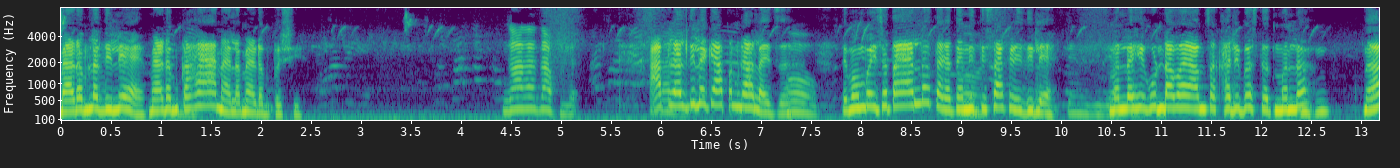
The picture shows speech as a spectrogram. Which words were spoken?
मॅडमला दिली आहे. मॅडम काय आणायला मॅडम पशी? घालायचं आपलं. आपल्याला दिलं की आपण घालायचं? हो. ते मुंबईच्या आलं होतं का? त्यांनी ती साखळी दिली आहे. त्यांनी दिली म्हणलं ही गुंडाबाई आमचा खाली बसतात. म्हणलं हा?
